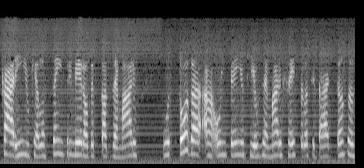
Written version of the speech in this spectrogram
carinho que elas têm, primeiro ao deputado Zé Mário, por todo o empenho que o Zé Mário fez pela cidade, tantos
